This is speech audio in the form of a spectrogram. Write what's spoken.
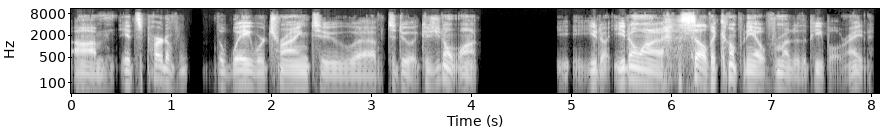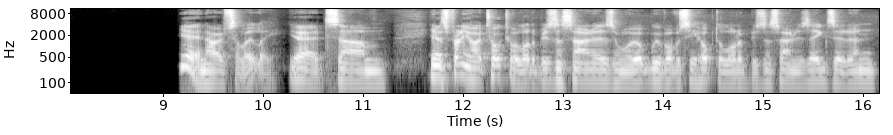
um, it's part of the way we're trying to uh, to do it because you don't want you don't you don't want to sell the company out from under the people, right? Yeah, no, absolutely. Yeah, it's um, you know, it's funny. I talk to a lot of business owners, and we've obviously helped a lot of business owners exit, and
